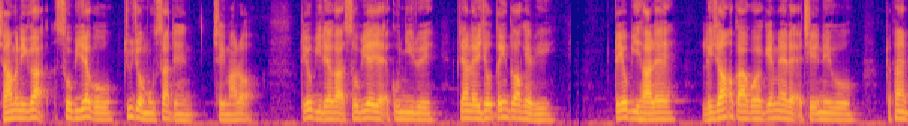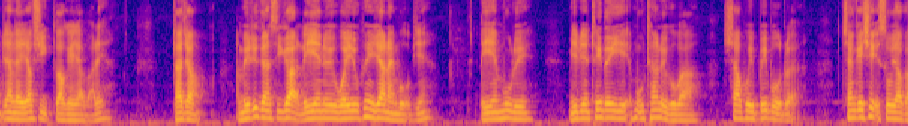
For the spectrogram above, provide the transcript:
ဂျာမနီကဆိုဗီယက်ကိုကျူးကျော်မှုစတင်ချိန်မှာတော့တရုတ်ပြည်ထဲကဆိုဗီယက်ရဲ့အကူအညီတွေပြန်လည်ရုပ်သိမ်းသွားခဲ့ပြီးတရုတ်ပြည်ဟာလည်းလေကြောင်းအကာအကွယ်ကင်းမဲ့တဲ့အခြေအနေကို တဖန်ပြန်လည်ရောက်ရှိသွားခဲ့ရပါတယ်။ဒါကြောင့်အမေရိကန်စီကလေယာဉ်တွေဝယ်ယူခွင့်ရနိုင်ဖို့အပြင်လေယာဉ်မှုတွေမြေပြင်ထိန်းသိမ်းရေးအမှုထမ်းတွေကိုပါရှာဖွေပေးဖို့အတွက်ချန်ကေရှိအစိုးရက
